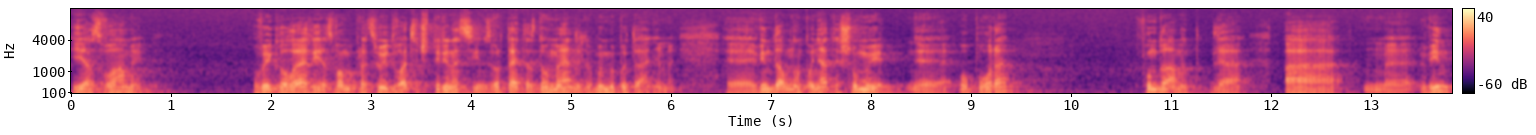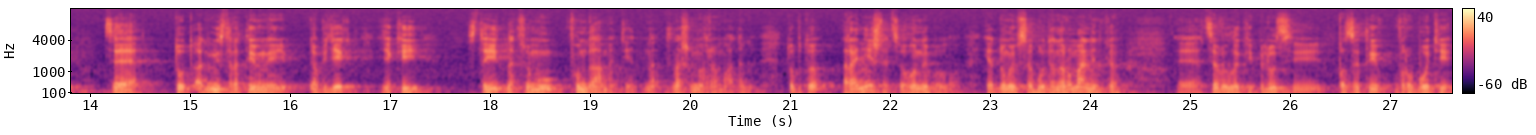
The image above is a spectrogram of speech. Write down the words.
я з вами, ви колеги, я з вами працюю 24 на 7. Звертайтесь до мене любими питаннями. Е, Він дав нам поняти, що ми е, опора, фундамент для. А він це тут адміністративний об'єкт, який стоїть на цьому фундаменті з нашими громадами. Тобто раніше цього не було. Я думаю, все буде нормальненько. Е, Це великий плюс і позитив в роботі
